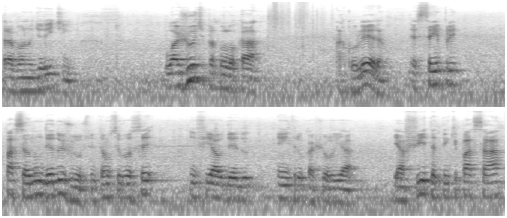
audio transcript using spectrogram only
Travando direitinho. O ajuste para colocar a coleira é sempre passando um dedo justo. Então, se você enfiar o dedo entre o cachorro e a, e a fita, tem que passar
